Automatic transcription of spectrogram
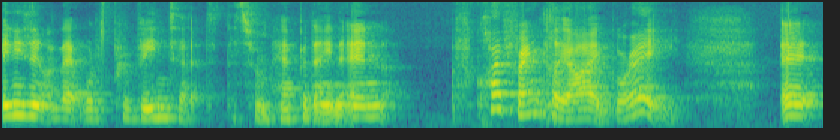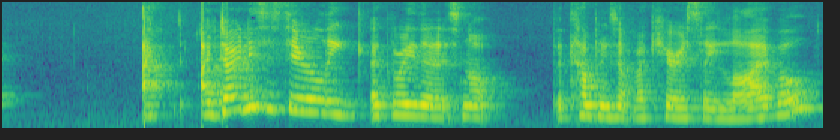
anything like that would have prevented this from happening. And quite frankly, I agree. It, I, I don't necessarily agree that it's not the company's not vicariously liable,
